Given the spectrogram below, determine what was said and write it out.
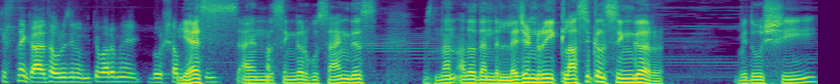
किसने गाया था ओरिजिनल उनके बारे में एक दो शब्द Yes, and the singer who sang this is none other than the legendary classical singer Vidushi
